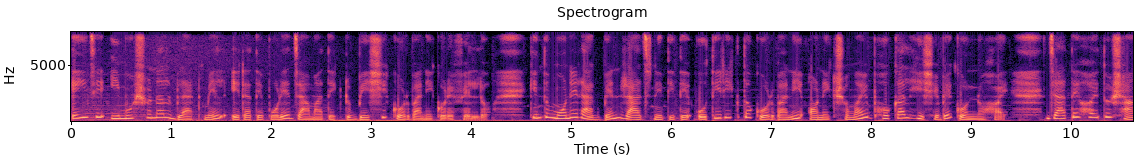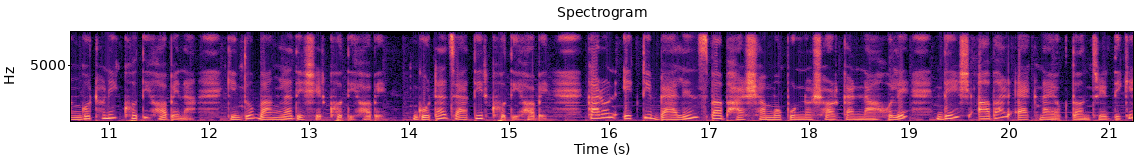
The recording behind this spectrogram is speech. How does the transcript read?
এই যে ইমোশনাল ব্ল্যাকমেল, এটাতে পড়ে জামাত একটু বেশি কোরবানি করে ফেলল। কিন্তু মনে রাখবেন, রাজনীতিতে অতিরিক্ত কোরবানি অনেক সময় ভোকাল হিসেবে গণ্য হয়। যাতে হয়তো সাংগঠনিক ক্ষতি হবে না, কিন্তু বাংলাদেশের ক্ষতি হবে। গোটা জাতির ক্ষতি হবে। কারণ একটি ব্যালেন্স বা ভারসাম্যপূর্ণ সরকার না হলে দেশ আবার একনায়কতন্ত্রের দিকে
